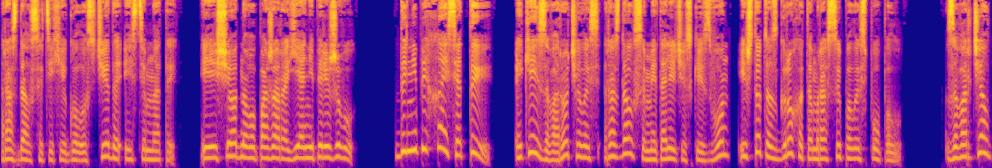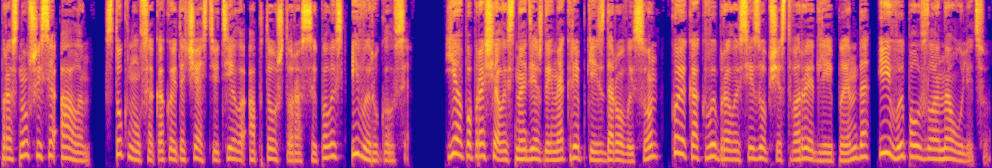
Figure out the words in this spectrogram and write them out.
раздался тихий голос Чеда из темноты. И еще одного пожара я не переживу. Да не пихайся ты! Экей заворочилась, раздался металлический звон, и что-то с грохотом рассыпалось по полу. Заворчал проснувшийся Алан, стукнулся какой-то частью тела об то, что рассыпалось, и выругался. Я попрощалась с надеждой на крепкий и здоровый сон, кое-как выбралась из общества Редли и Пенда и выползла на улицу.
